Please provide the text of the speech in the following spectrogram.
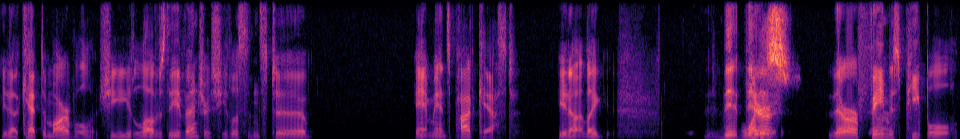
you know, Captain Marvel. She loves the Avengers. She listens to Ant Man's podcast. You know, like th- there is there are famous people.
